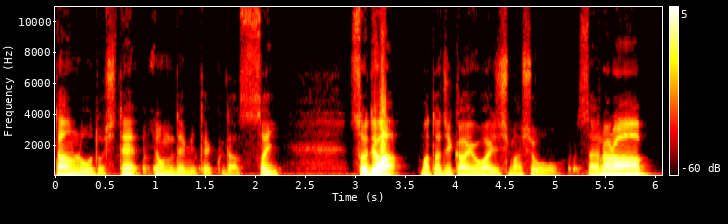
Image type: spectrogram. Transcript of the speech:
ダウンロードして読んでみてください。それではまた次回お会いしましょう。さよなら。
